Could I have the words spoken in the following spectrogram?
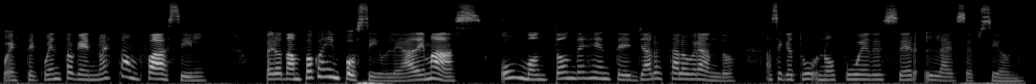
Pues te cuento que no es tan fácil, pero tampoco es imposible. Además, un montón de gente ya lo está logrando, así que tú no puedes ser la excepción.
